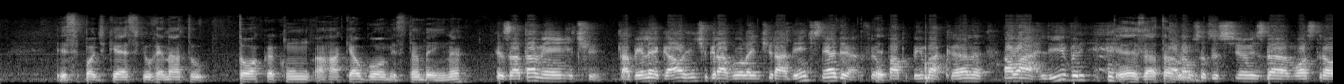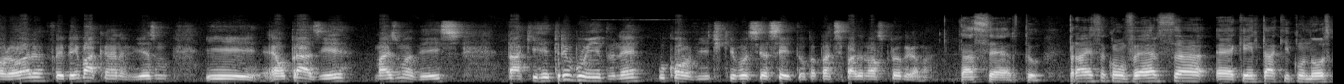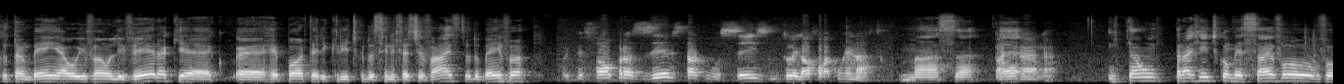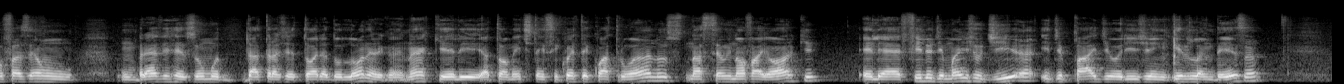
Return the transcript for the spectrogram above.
esse podcast que o Renato toca com a Raquel Gomes também, né? Exatamente. Tá bem legal. A gente gravou lá em Tiradentes, né, Adriano? Foi um é. papo bem bacana, ao ar livre. É, exatamente. Falamos sobre os filmes da Mostra Aurora. Foi bem bacana mesmo. E é um prazer, mais uma vez, estar tá aqui retribuindo né, o convite que você aceitou para participar do nosso programa. Tá certo. Para essa conversa, é, quem está aqui conosco também é o Ivan Oliveira, que é, é repórter e crítico do Cine Festivais. Tudo bem, Ivan? Oi, pessoal, prazer estar com vocês. Muito legal falar com o Renato. Massa. Bacana. É, então, para a gente começar, eu vou, vou fazer um, um breve resumo da trajetória do Lonergan, né? Que ele atualmente tem 54 anos, nasceu em Nova York. Ele é filho de mãe judia e de pai de origem irlandesa.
